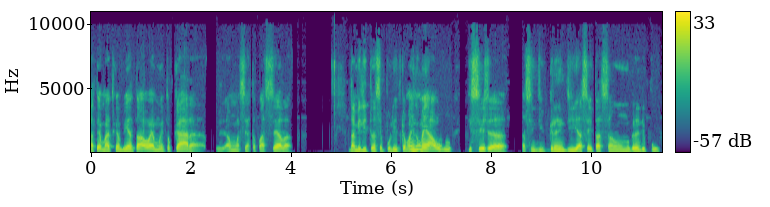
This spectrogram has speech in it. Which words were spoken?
a temática ambiental é muito cara a uma certa parcela da militância política, mas não é algo que seja assim de grande aceitação no grande público.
